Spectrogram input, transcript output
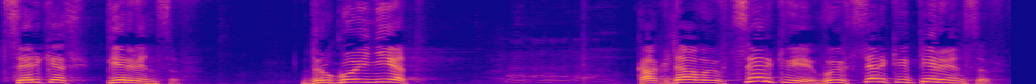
Церковь первенцев. Другой нет. Когда вы в церкви, вы в церкви первенцев –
